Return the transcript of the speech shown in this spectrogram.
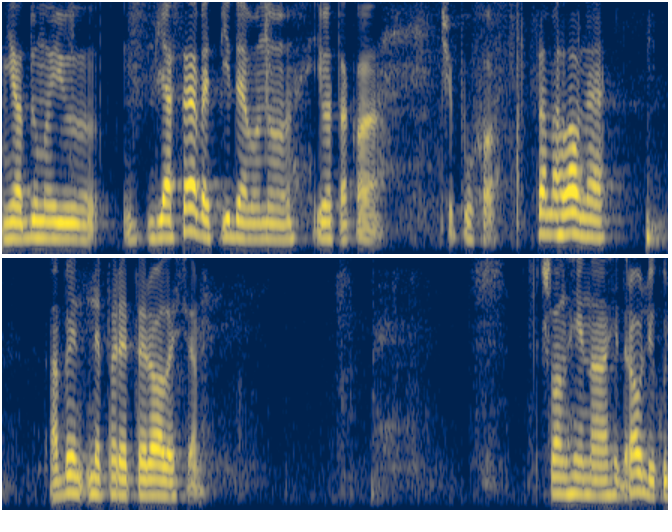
я думаю, для себе піде воно і отака чепуха. Саме головне, аби не перетиралися шланги на гідравліку.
